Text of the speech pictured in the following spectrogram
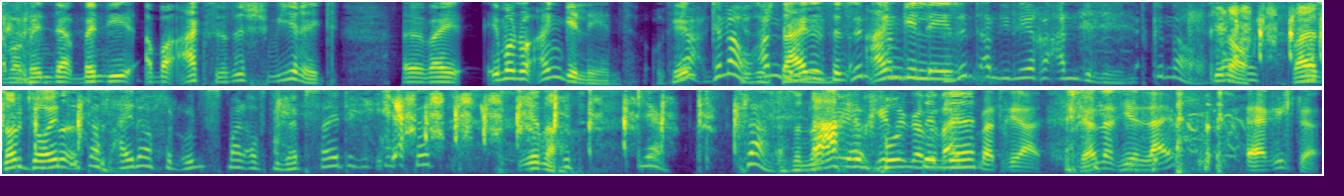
aber wenn der, wenn die, aber Axel, das ist schwierig, äh, weil immer nur angelehnt, okay? Ja, genau. Diese angelehnt. Steine sind, an, angelehnt. sind an die Lehre angelehnt. Genau. Genau. Und Weil Was sonst- bedeutet, dass einer von uns mal auf die Webseite geguckt hat? genau. Und, ja, klar. Also nachempfundene, Beweismaterial. Wir haben das hier live, Herr Richter,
